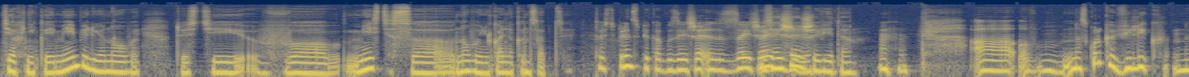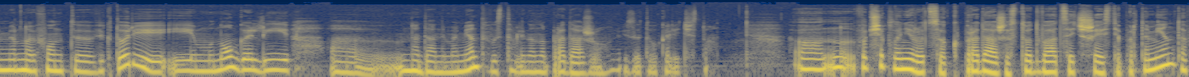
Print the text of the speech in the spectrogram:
техникой и мебелью новой, то есть и вместе с новой уникальной концепцией. То есть, в принципе, как бы заезжай, заезжай, заезжай живи. живи, да. А насколько велик номерной фонд Виктории и много ли а, на данный момент выставлено на продажу из этого количества? А, ну, вообще планируется к продаже 126 апартаментов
